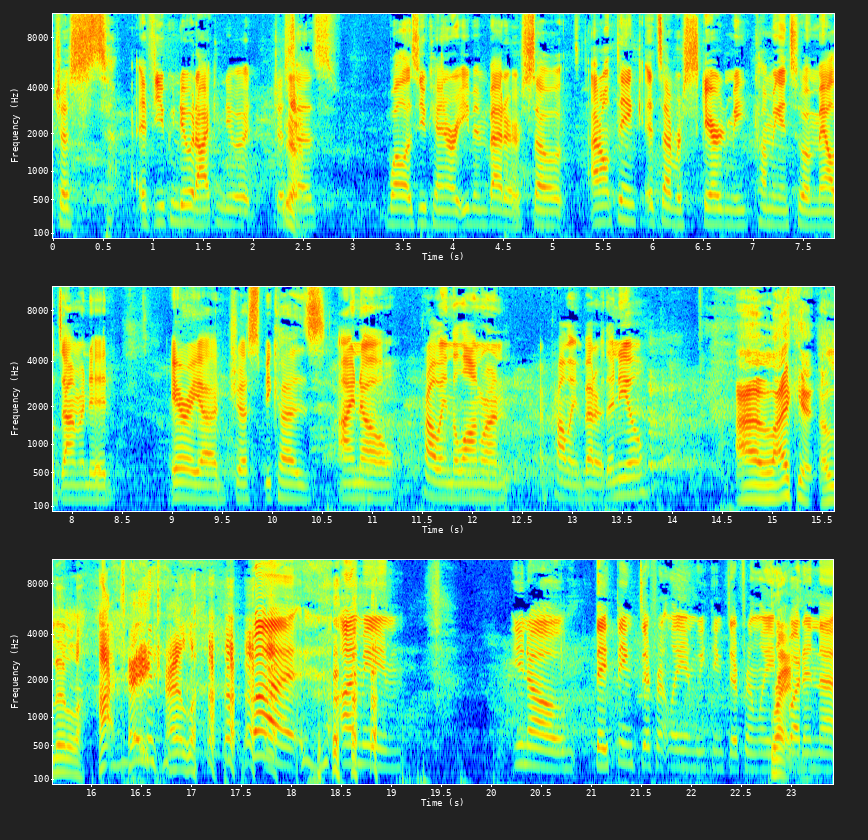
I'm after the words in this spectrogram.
just if you can do it, I can do it just Yeah. as well as you can, or even better. So I don't think it's ever scared me coming into a male dominated area just because I know probably in the long run I'm probably better than you. I like it. A little hot take. I li- But I mean, you know, they think differently and we think differently. Right. But in the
